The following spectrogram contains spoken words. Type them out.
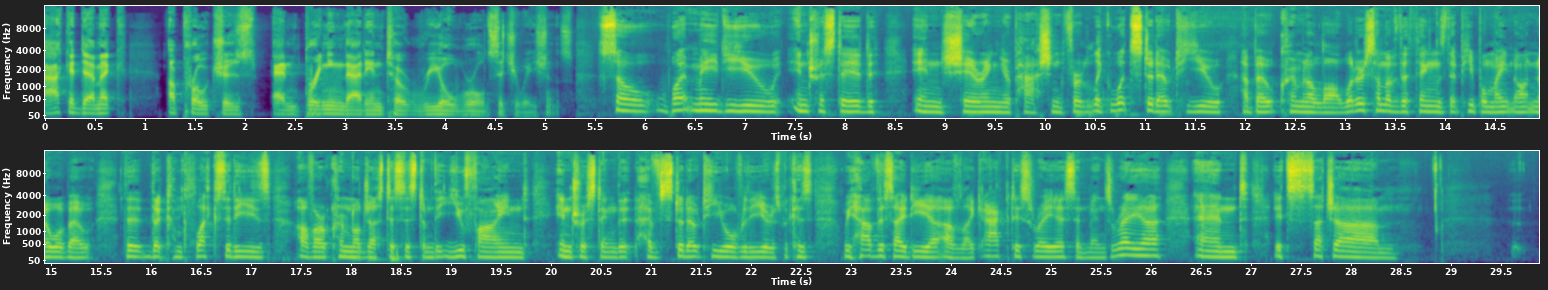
academic approaches and bringing that into real world situations. So, what made you interested in sharing your passion for like what stood out to you about criminal law? What are some of the things that people might not know about the the complexities of our criminal justice system that you find interesting that have stood out to you over the years because we have this idea of like actus reus and mens rea and it's such a um,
